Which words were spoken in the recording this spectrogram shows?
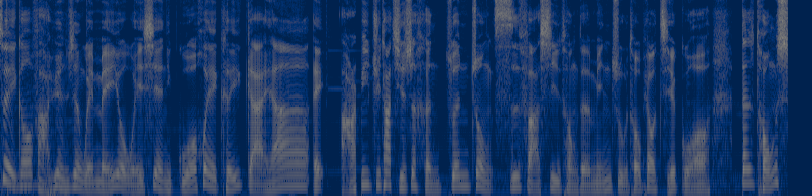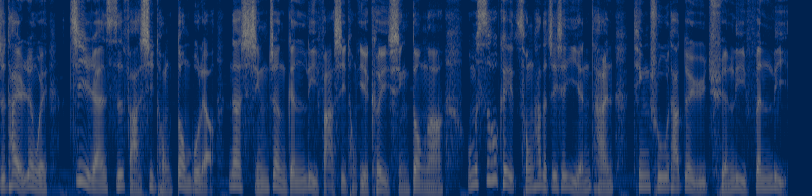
最高法院认为没有违宪，你国会可以改啊！哎，RBG 它其实很尊重司法系统的民主投票结果，但是同时他也认为，既然司法系统动不了，那行政跟立法系统也可以行动啊！我们似乎可以从他的这些言谈听出，他对于权力分立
